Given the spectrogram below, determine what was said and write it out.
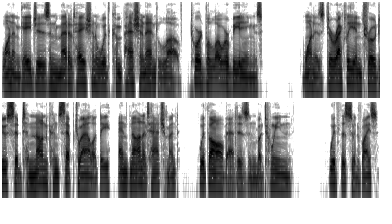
one engages in meditation with compassion and love toward the lower beings. One is directly introduced to non conceptuality and non attachment, with all that is in between. With this advice,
